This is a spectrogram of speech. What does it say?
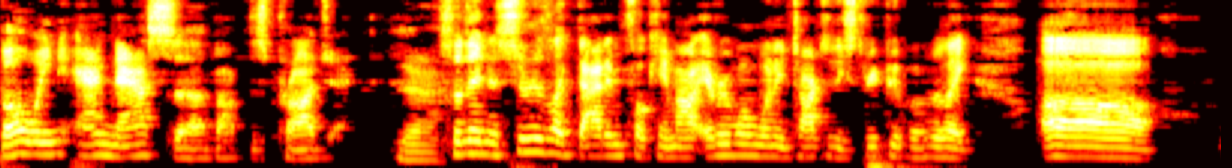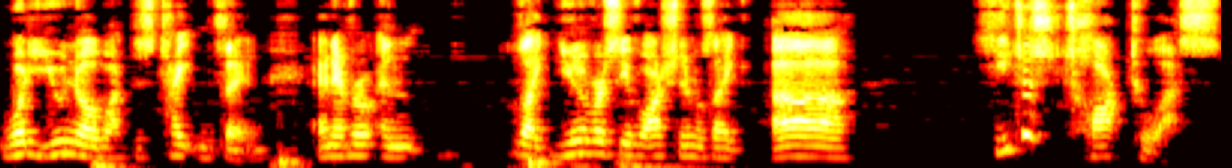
Boeing, and NASA about this project. yeah, So then, as soon as like that info came out, everyone went and talked to these three people. Who were like, "Uh, what do you know about this Titan thing?" And everyone and like University of Washington was like, "Uh, he just talked to us.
